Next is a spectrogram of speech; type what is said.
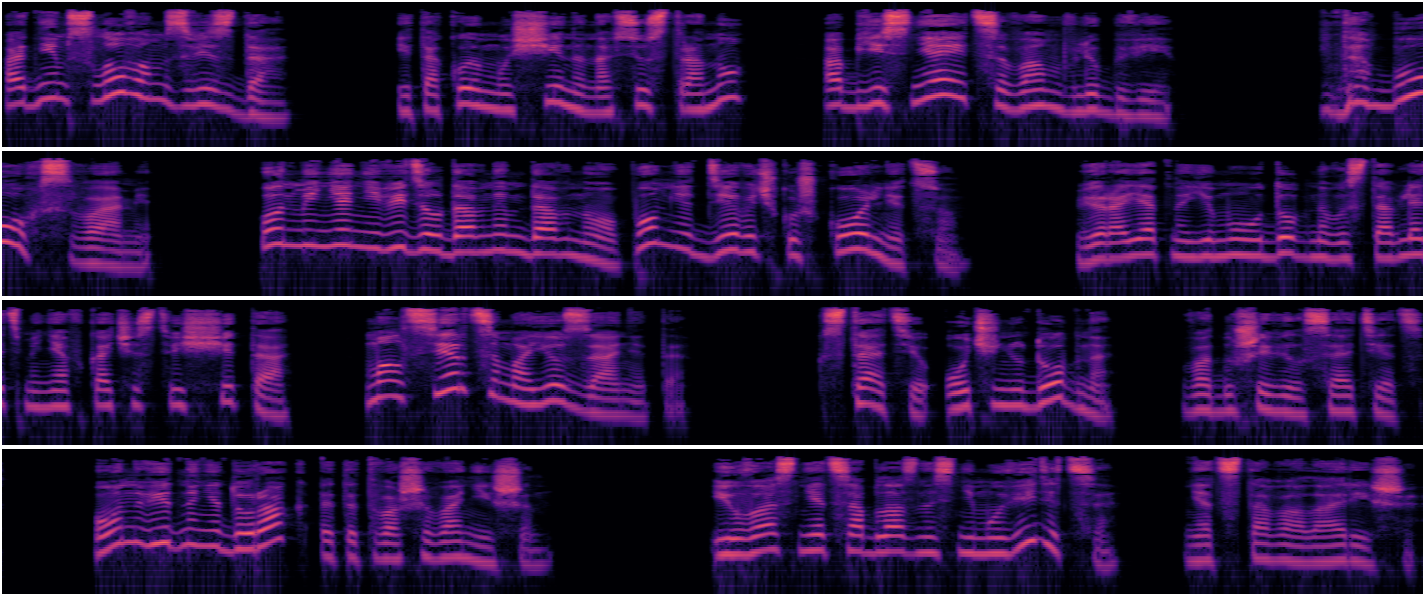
Одним словом, звезда. И такой мужчина на всю страну объясняется вам в любви. Да бог с вами! Он меня не видел давным-давно, помнит девочку-школьницу. Вероятно, ему удобно выставлять меня в качестве щита, мол, сердце мое занято. «Кстати, очень удобно», — воодушевился отец. «Он, видно, не дурак, этот ваш Иванишин». «И у вас нет соблазна с ним увидеться?» — не отставала Ариша.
